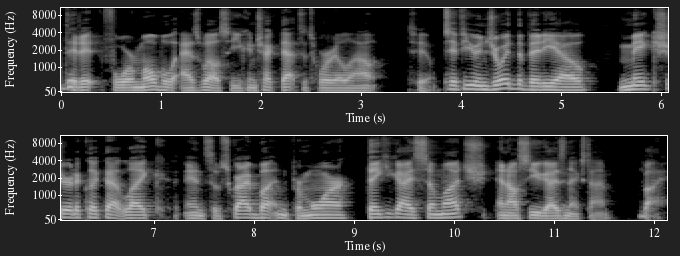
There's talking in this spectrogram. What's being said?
did it for mobile as well. So you can check that tutorial out too. If you enjoyed the video, make sure to click that like and subscribe button for more. Thank you guys so much, and I'll see you guys next time. Bye.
